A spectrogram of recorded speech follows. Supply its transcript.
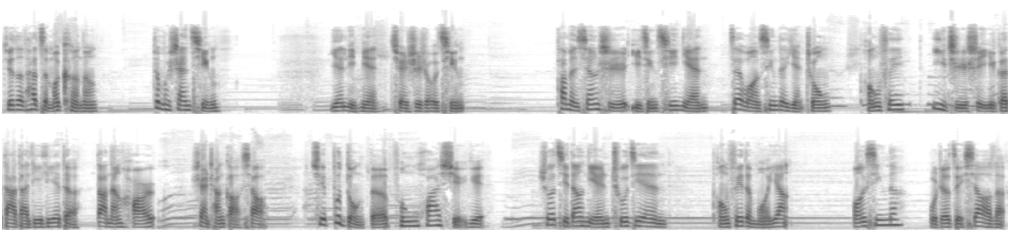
觉得他怎么可能这么煽情，眼里面全是柔情。他们相识已经七年，在王鑫的眼中，鹏飞一直是一个大大咧咧的大男孩，擅长搞笑，却不懂得风花雪月。说起当年初见鹏飞的模样，王鑫呢捂着嘴笑了。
